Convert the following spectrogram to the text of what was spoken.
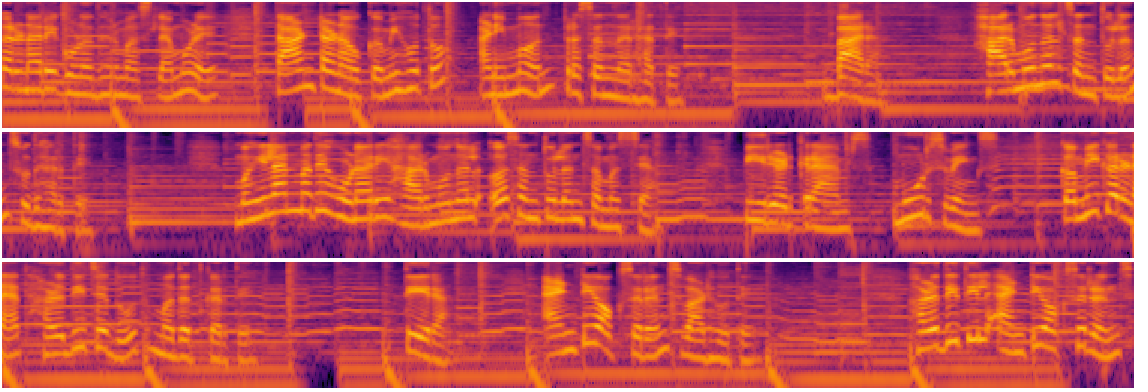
करणारे गुणधर्म असल्यामुळे ताणतणाव कमी होतो आणि मन प्रसन्न राहते. बारा. हार्मोनल संतुलन सुधारते. महिलांमध्ये होणारी हार्मोनल असंतुलन समस्या पिरियड क्रॅम्प्स मूड स्विंग्स कमी करण्यात हळदीचे दूध मदत करते. तेरा. अँटीऑक्सिडंट्स वाढवते. हळदीतील अँटीऑक्सिडंट्स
